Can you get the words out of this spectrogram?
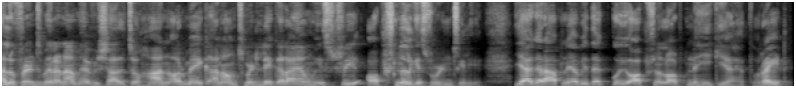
हेलो फ्रेंड्स मेरा नाम है विशाल चौहान और मैं एक अनाउंसमेंट लेकर आया हूँ हिस्ट्री ऑप्शनल के स्टूडेंट्स के लिए। या अगर आपने अभी तक कोई ऑप्शनल ऑप्ट नहीं किया है तो राइट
